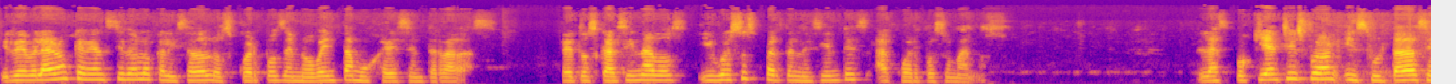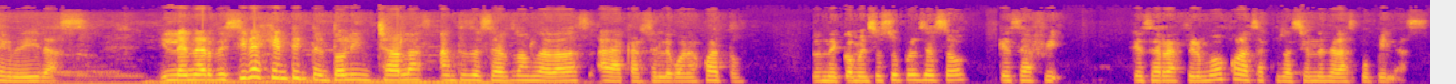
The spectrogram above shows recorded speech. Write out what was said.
y revelaron que habían sido localizados los cuerpos de 90 mujeres enterradas, fetos calcinados y huesos pertenecientes a cuerpos humanos. Las poquianchis fueron insultadas y agredidas, y la enardecida gente intentó lincharlas antes de ser trasladadas a la cárcel de Guanajuato, donde comenzó su proceso que se, que se reafirmó con las acusaciones de las pupilas.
